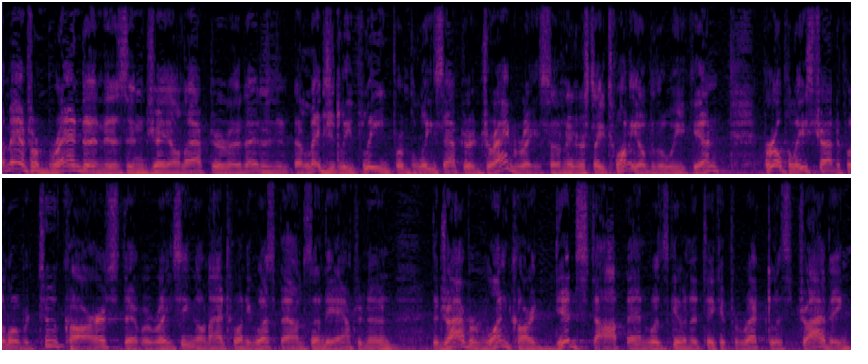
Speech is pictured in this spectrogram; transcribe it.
A man from Brandon is in jail after uh, allegedly fleeing from police after a drag race on Interstate 20 over the weekend. Pearl police tried to pull over two cars that were racing on I-20 westbound Sunday afternoon. The driver of one car did stop and was given a ticket for reckless driving.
